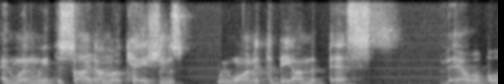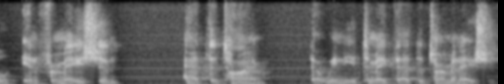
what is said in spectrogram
and when we decide on locations, we want it to be on the best available information at the time that we need to make that determination.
